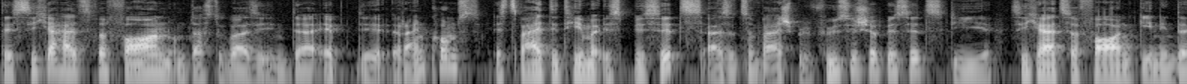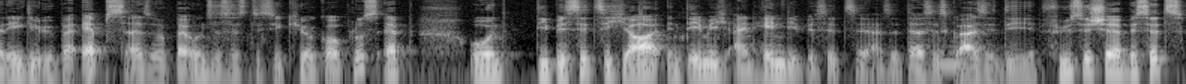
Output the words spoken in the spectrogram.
das Sicherheitsverfahren, um das du quasi in der App reinkommst. Das zweite Thema ist Besitz, also zum Beispiel physischer Besitz. Die Sicherheitsverfahren gehen in der Regel über Apps, also bei uns ist es die Secure Go Plus App und die besitze ich ja, indem ich ein Handy besitze. Also das ist mhm. quasi die physische Besitz.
